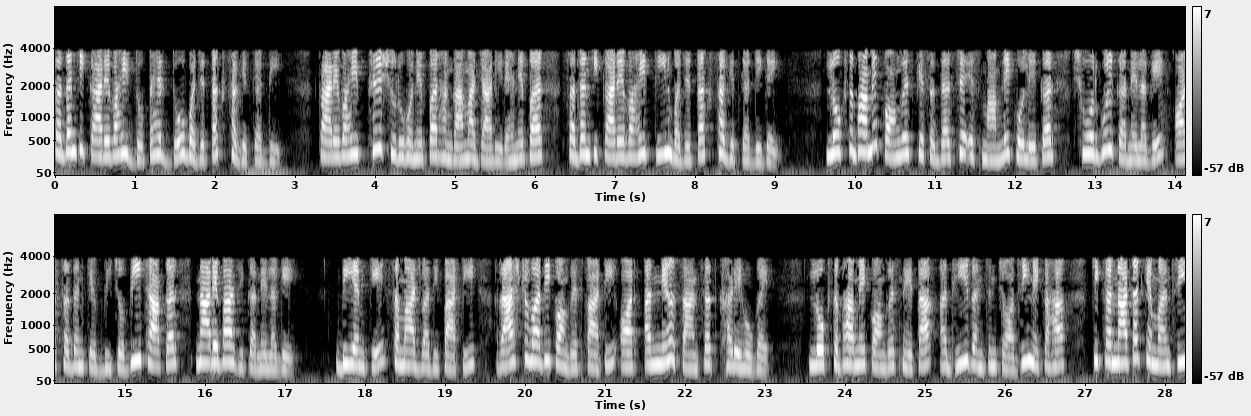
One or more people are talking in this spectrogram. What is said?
सदन की कार्यवाही दोपहर दो बजे तक स्थगित कर दी। कार्यवाही फिर शुरू होने पर हंगामा जारी रहने पर सदन की कार्यवाही तीन बजे तक स्थगित कर दी गई। लोकसभा में कांग्रेस के सदस्य इस मामले को लेकर शोरगुल करने लगे और सदन के बीचों बीच आकर नारेबाजी करने लगे। DMK, Samajwadi party, Rashtravadi Congress party और अन्य सांसद खड़े हो गए। लोकसभा में कांग्रेस नेता अधीर रंजन चौधरी ने कहा कि कर्नाटक के मंत्री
